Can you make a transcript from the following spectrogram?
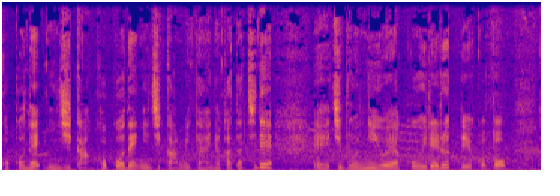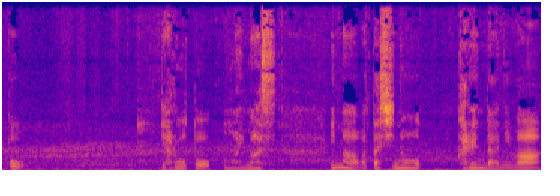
ここで2時間ここで2時間みたいな形で、えー、自分に予約を入れるっていうことをやろうと思います。今私のカレンダーには、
